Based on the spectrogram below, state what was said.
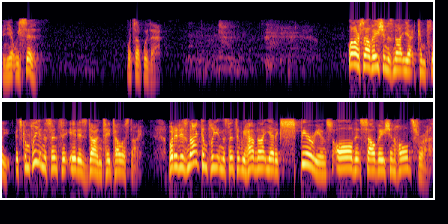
And yet we sin. What's up with that? Well, our salvation is not yet complete. It's complete in the sense that it is done, tetelestai. But it is not complete in the sense that we have not yet experienced all that salvation holds for us.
